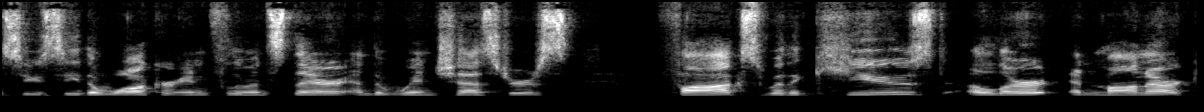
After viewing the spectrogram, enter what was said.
So you see the Walker influence there, and the Winchesters. Fox with Accused, Alert, and Monarch.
